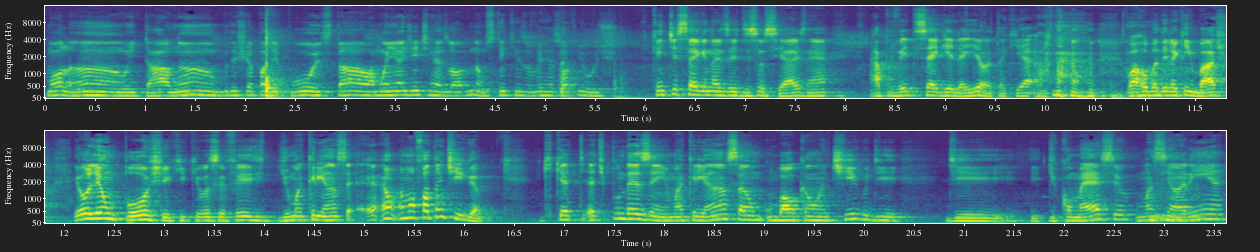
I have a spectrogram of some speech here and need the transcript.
molão e tal, não, deixa para depois e tal, amanhã a gente resolve. Não, você tem que resolver, resolve hoje. Quem te segue nas redes sociais, né? Aproveita e segue ele aí, ó. Tá aqui a, o arroba dele aqui embaixo. Eu olhei um post que, que você fez de uma criança. É, é uma foto antiga. Que, que é, é, tipo um desenho. Uma criança, um, um balcão antigo de, de, de comércio, uma senhorinha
